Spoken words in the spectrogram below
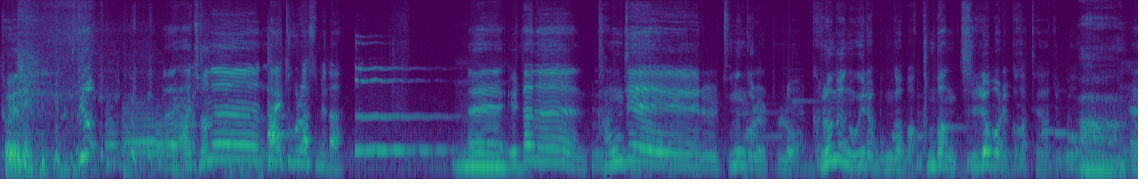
도현이 아, 아, 저는 라이트 골랐습니다. 음. 네, 일단은 강제를 두는 거를 별로 그러면 오히려 뭔가 막 금방 질려버릴 것 같아가지고 아. 네,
